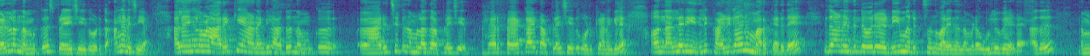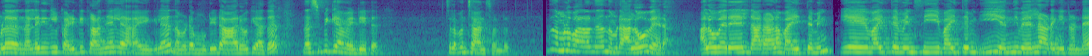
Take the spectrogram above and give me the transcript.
വെള്ളം നമുക്ക് സ്പ്രേ ചെയ്ത് കൊടുക്കാം അങ്ങനെ ചെയ്യാം. അല്ലെങ്കിൽ നമ്മൾ അരക്കുകയാണെങ്കിൽ അത് നമുക്ക് അരച്ചിട്ട് നമ്മളത് അപ്ലൈ ചെയ്ത് ഹെയർ പാക്കായിട്ട് അപ്ലൈ ചെയ്ത് കൊടുക്കുകയാണെങ്കിൽ അത് നല്ല രീതിയിൽ കഴുകാനും മറക്കരുതേ. ഇതാണ് ഇതിന്റെ ഒരു ഡീമെറിറ്റ്സ് എന്ന് പറയുന്നത് നമ്മുടെ ഉലുവയുടെ. അത് നമ്മൾ നല്ല രീതിയിൽ കഴുകി കളഞ്ഞല്ല നമ്മുടെ മുടിയുടെ ആരോഗ്യം അത് നശിപ്പിക്കാൻ വേണ്ടിയിട്ട് ചിലപ്പം ചാൻസ് ഉണ്ട്. ഇത് നമ്മൾ പറഞ്ഞത് നമ്മുടെ അലോവേര അലോവേരയിൽ ധാരാളം vitamin A vitamin C vitamin E എന്നിവയെല്ലാം അടങ്ങിയിട്ടുണ്ട്.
